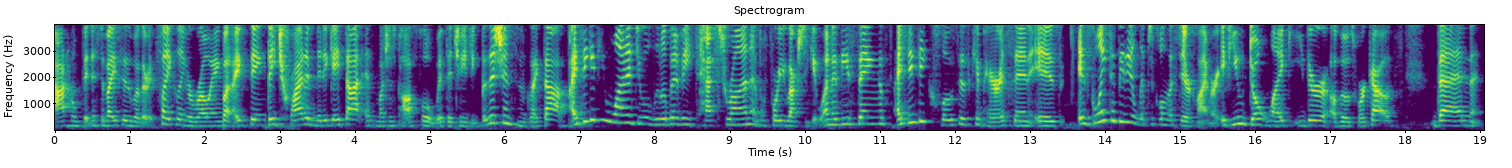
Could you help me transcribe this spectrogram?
at-home fitness devices, whether it's cycling or rowing. But I think they try to mitigate that as much as possible with the changing positions and things like that. I think if you want to do a little bit of a test run before you actually get one of these things, I think the closest comparison is, is going to be the elliptical and the stair climber. If you don't like either of those workouts, then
